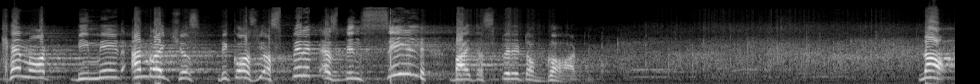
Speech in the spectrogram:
cannot be made unrighteous because your spirit has been sealed by the spirit of God. Now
